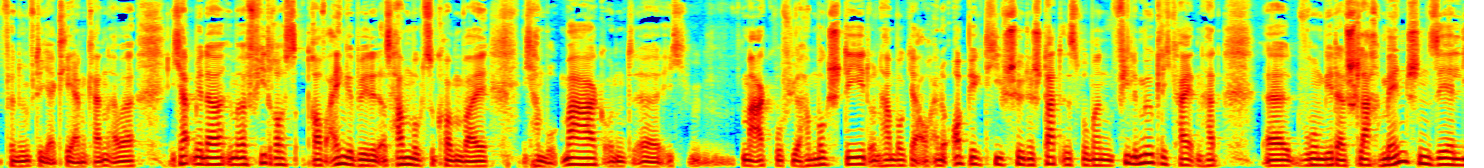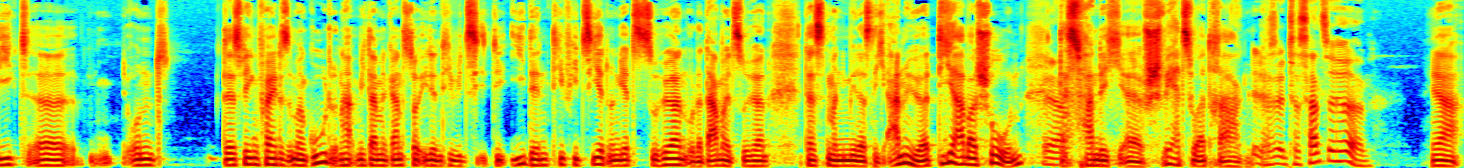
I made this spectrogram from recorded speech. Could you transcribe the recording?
vernünftig erklären kann. Aber ich habe mir da immer viel draus, drauf eingebildet, aus Hamburg zu kommen, weil ich Hamburg mag und äh, ich mag, wofür Hamburg steht und Hamburg ja auch eine objektiv schöne Stadt ist, wo man viele Möglichkeiten hat, äh, wo mir der Schlag Menschen sehr liegt äh, und deswegen fand ich das immer gut und habe mich damit ganz doll identifiziert, identifiziert und jetzt zu hören oder damals zu hören, dass man mir das nicht anhört, die aber schon, Ja. das fand ich äh, schwer zu ertragen. Das ist interessant zu hören. Ja,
